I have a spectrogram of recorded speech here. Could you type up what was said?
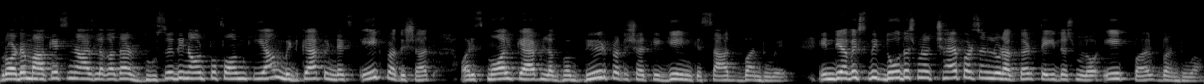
ब्रॉडर मार्केट्स ने आज लगातार दूसरे दिन आउट परफॉर्म किया। मिड कैप इंडेक्स एक प्रतिशत और स्मॉल कैप लगभग डेढ़ प्रतिशत के गेन के साथ बंद हुए। इंडिया विक्स भी दो दशमलव छह परसेंट लुढ़ककर तेईस दशमलव एक पर बंद हुआ।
